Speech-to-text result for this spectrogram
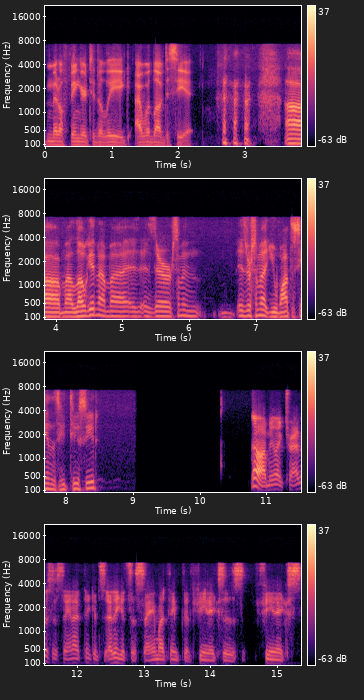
middle finger to the league. I would love to see it. um, uh, Logan, um, uh, is, is there something is there something that you want to see in the two seed? No, I mean like Travis is saying, I think it's I think it's the same. I think that Phoenix is Phoenix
